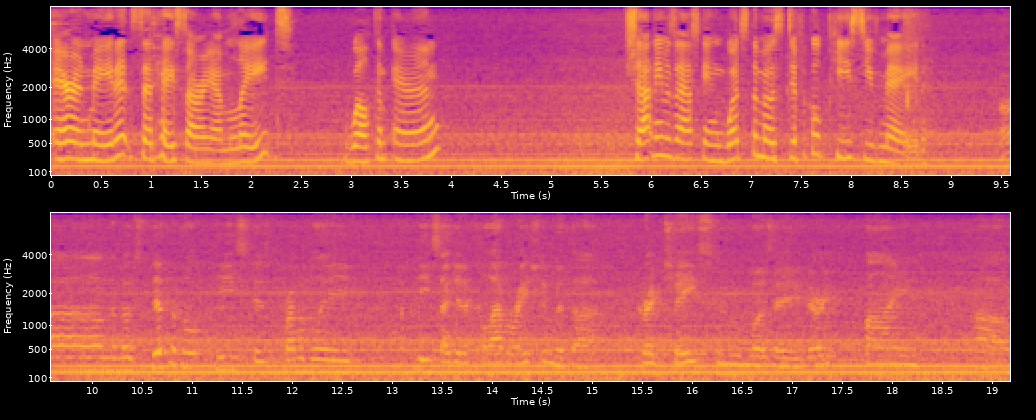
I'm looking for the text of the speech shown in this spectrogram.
Aaron made it, said, hey, sorry I'm late. Welcome, Aaron. Shatney was asking, what's the most difficult piece you've made? Um, the most difficult piece is probably a piece I did a collaboration with uh, Greg Chase, who was a very fine um,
